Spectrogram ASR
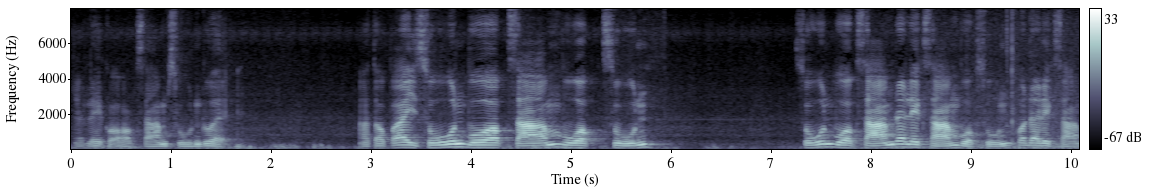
แล้วเลขก็ออกสามศูนย์ด้วยอ่าต่อไปศูนย์บวกสามบวกศูนย์ศูนย์บวกสามได้เลขสามบวกศูนย์ก็ได้เลขสาม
